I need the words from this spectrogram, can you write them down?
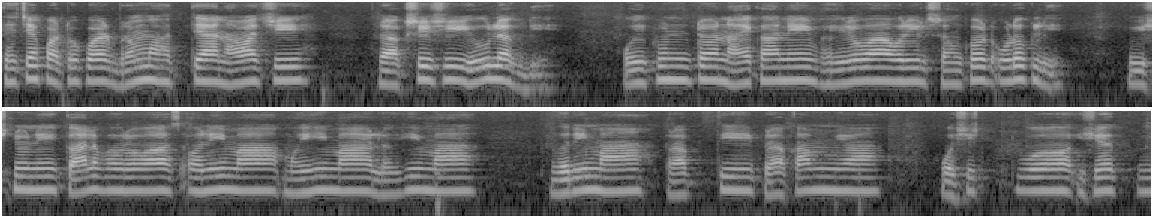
त्याच्या पाठोपाठ ब्रह्महत्या नावाची राक्षसी येऊ लागली. वैकुंठ नायकाने भैरवावरील संकट ओळखले. विष्णूने कालभैरवास अनिमा महिमा लघिमा गरिमा प्राप्ती प्राकाम्य वशित्व ईशत्व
